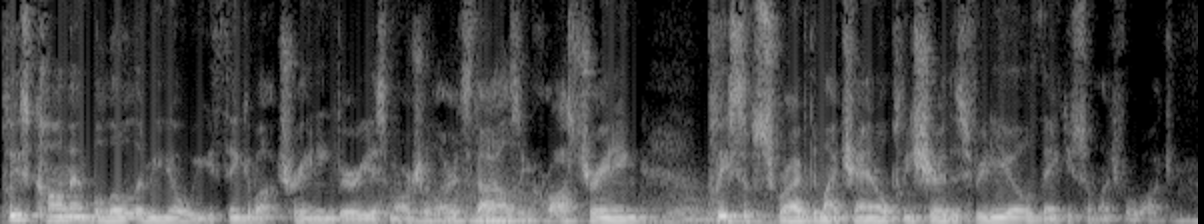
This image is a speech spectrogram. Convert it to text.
Please comment below. Let me know what you think about training various martial art styles and cross training. Please subscribe to my channel. Please share this video. Thank you so much for watching.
